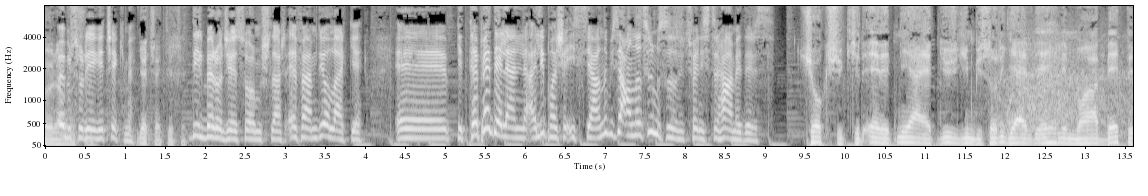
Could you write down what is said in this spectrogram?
Öyle Öbür soruya geçecek mi? Geçek geçek. Dilber Hoca'ya sormuşlar. Efendim diyorlar ki eee ki Tepedelenli Ali Paşa isyanı bize anlatır mısınız lütfen istirham ederiz. Çok şükür evet nihayet düzgün bir soru geldi. Ehli muhabbet ve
